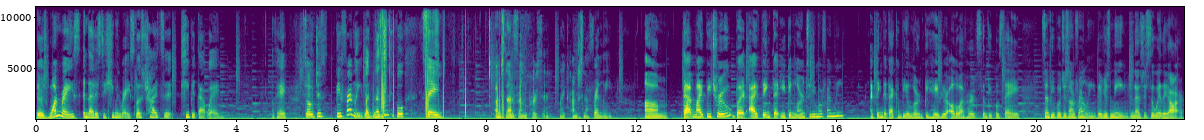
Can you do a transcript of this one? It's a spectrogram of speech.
There's one race, and that is the human race. Let's try to keep it that way. Okay? So just be friendly. Like, now some people say, I'm just not a friendly person. Like, I'm just not friendly. Um, that might be true, but I think that you can learn to be more friendly. I think that that can be a learned behavior. Although I've heard some people say some people just aren't friendly. They're just mean, and that's just the way they are.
